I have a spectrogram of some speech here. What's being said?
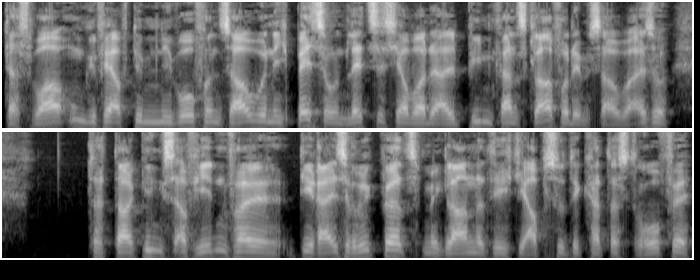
das war ungefähr auf dem Niveau von Sauber nicht besser. Und letztes Jahr war der Alpine ganz klar vor dem Sauber. Also da, da ging es auf jeden Fall die Reise rückwärts. McLaren natürlich die absolute Katastrophe.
